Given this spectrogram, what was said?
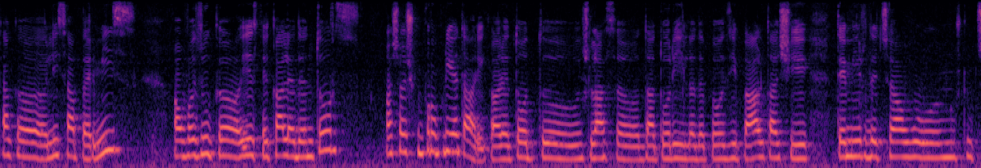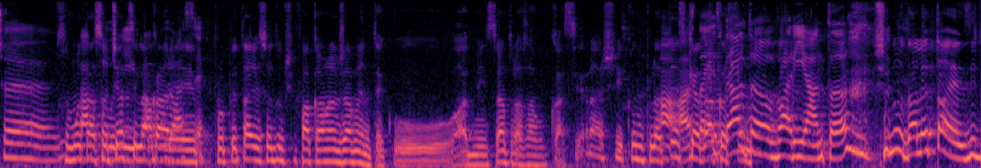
dacă li s-a permis, au văzut că este cale de întors, așa și cu proprietarii care tot uh, își lasă datoriile de pe o zi pe alta și te miri de ce au uh, nu știu ce Sunt multe facturi asociații la fabuloase. care proprietarii se duc și fac aranjamente cu administratora sau cu casiera și când A, plătesc, asta chiar dacă este sunt... altă variantă. Și nu, dar le taie, zici,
